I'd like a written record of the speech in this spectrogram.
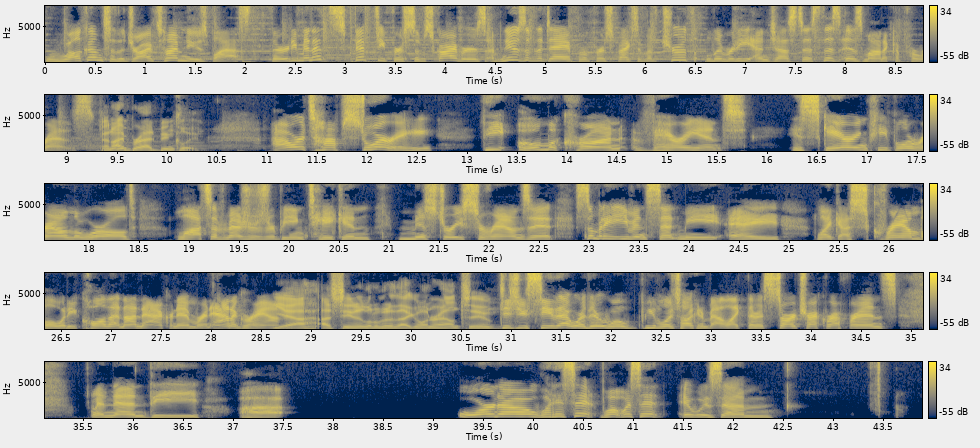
Welcome to the Drive Time News Blast. 30 minutes, 50 for subscribers of news of the day from a perspective of truth, liberty, and justice. This is Monica Perez. And I'm Brad Binkley. Our top story the Omicron variant is scaring people around the world. Lots of measures are being taken. Mystery surrounds it. Somebody even sent me a, like a scramble. What do you call that? Not an acronym or an anagram. Yeah, I've seen a little bit of that going around too. Did you see that where there, well, people are talking about like the Star Trek reference and then the, uh, Orno, what is it? What was it? It was, um,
